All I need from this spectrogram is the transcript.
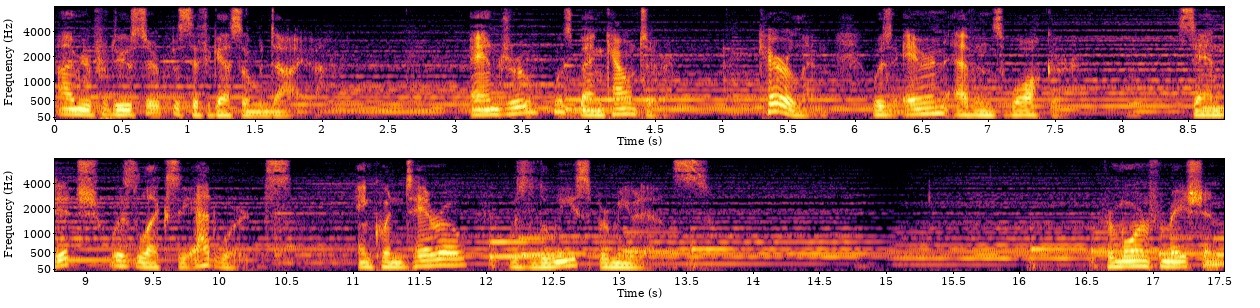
I'm your producer, Pacific S. Obadiah. Andrew was Ben Counter. Caroline was Erin Evans Walker. Sandich was Lexi Edwards. And Quintero was Luis Bermudez. For more information,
